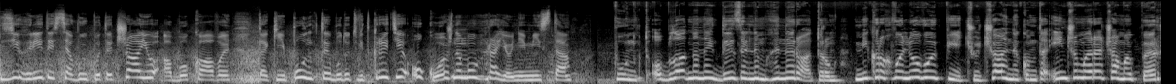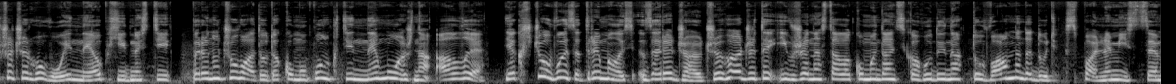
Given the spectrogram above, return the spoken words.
зігрітися, випити чаю або кави. Такі пункти будуть відкриті у кожному районі міста. Пункт обладнаний дизельним генератором, мікрохвильовою піччю, чайником та іншими речами першочергової необхідності. Переночувати у такому пункті не можна, але якщо ви затримались, заряджаючи гаджети, і вже настала комендантська година, то вам нададуть спальне місце.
